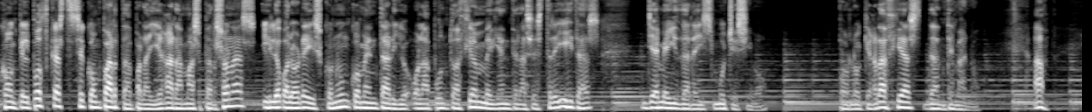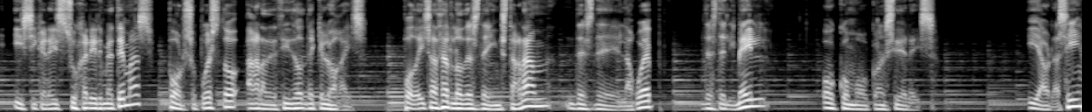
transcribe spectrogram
Con que el podcast se comparta para llegar a más personas y lo valoréis con un comentario o la puntuación mediante las estrellitas, ya me ayudaréis muchísimo. Por lo que gracias de antemano. Ah, y si queréis sugerirme temas, por supuesto, agradecido de que lo hagáis. Podéis hacerlo desde Instagram, desde la web, desde el email o como consideréis. Y ahora sí,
